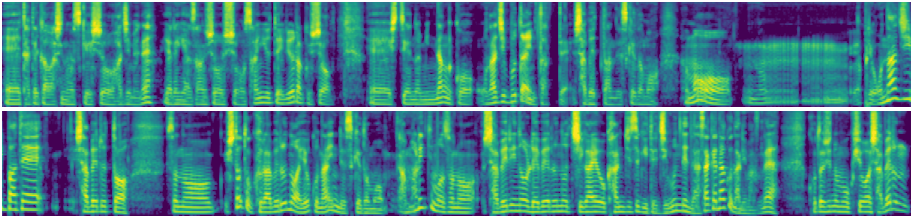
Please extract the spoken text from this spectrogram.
えー、立川志の輔師匠をはじめね、柳家三章師匠、三遊亭龍楽師匠、えー、出演のみんながこう、同じ舞台に立って喋ったんですけども、もう、うん、やっぱり同じ場で喋ると、その人と比べるのは良くないんですけどもあまりにもその喋りのレベルの違いを感じすぎて自分で情けなくなりますね。今年の目標は喋る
